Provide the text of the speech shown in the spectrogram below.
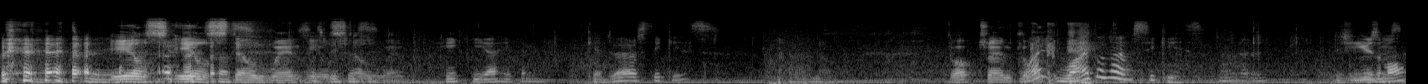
He'll, he'll still win. He'll still win. he, yeah, he can. Okay, do I have stickies? Uh, no. Go up, train, come Why, why don't I have stickies? Uh, Did you use them all?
